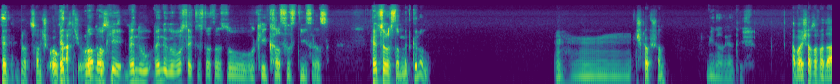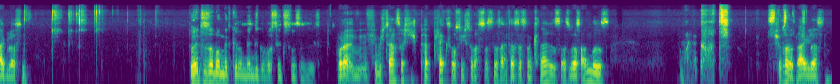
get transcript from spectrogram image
Hätt- 120 Euro, Hätt- 80 Euro okay, wenn du, wenn du gewusst hättest, dass das so, okay, krass ist, dies, das. Hättest du das dann mitgenommen? Mhm, Ich glaube schon. Widerwärtig. Aber ich habe es einfach da gelassen. Du hättest es aber mitgenommen, wenn du gewusst hättest, was das ist. Bruder, für mich sah das richtig perplex aus. Ich so, was ist das, Alter? Ist das eine Knarre? Ist das was anderes? Oh mein Gott. Ich hab's aber da gelassen.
